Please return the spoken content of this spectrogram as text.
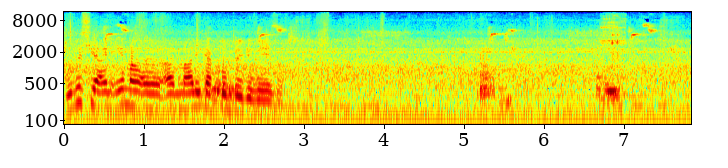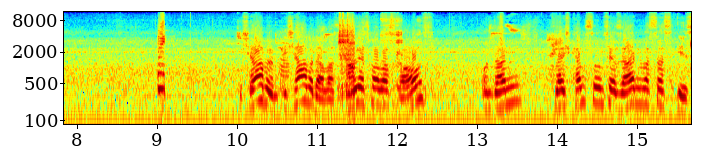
du bist hier ein ehemaliger Kumpel gewesen. Ich habe, ich habe da was. Ich hole jetzt mal was raus und dann, vielleicht kannst du uns ja sagen, was das ist.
